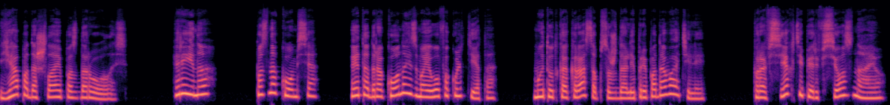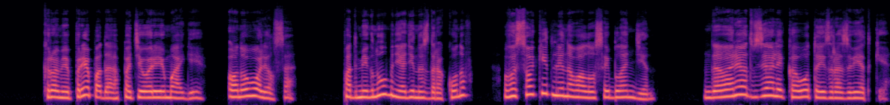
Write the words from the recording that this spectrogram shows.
Я подошла и поздоровалась. «Рина, познакомься. Это дракона из моего факультета. Мы тут как раз обсуждали преподавателей. Про всех теперь все знаю». Кроме препода по теории магии, он уволился. Подмигнул мне один из драконов, высокий длинноволосый блондин. Говорят, взяли кого-то из разведки.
